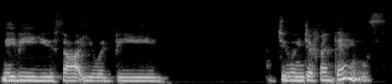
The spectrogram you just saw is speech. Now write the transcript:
Maybe you thought you would be doing different things.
